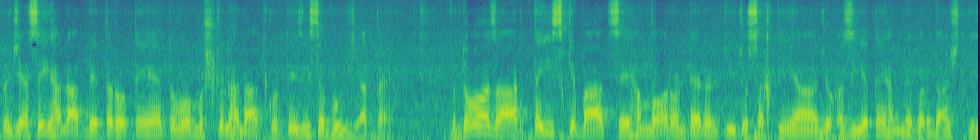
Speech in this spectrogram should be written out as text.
تو جیسے ہی حالات بہتر ہوتے ہیں تو وہ مشکل حالات کو تیزی سے بھول جاتا ہے۔ تو دو ہزار تیئیس کے بعد سے ہم وار آن ٹیرر کی جو سختیاں، جو اذیتیں ہم نے برداشت کی،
